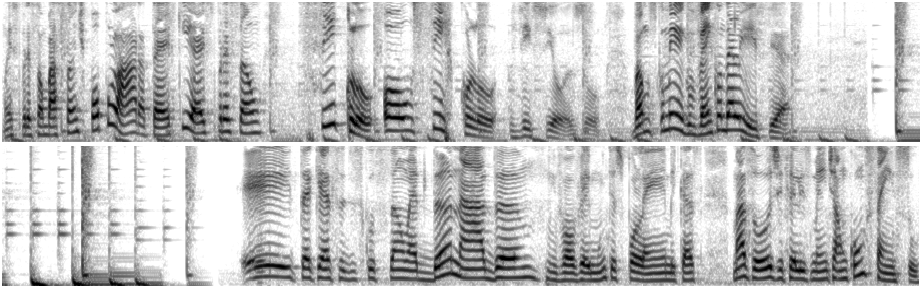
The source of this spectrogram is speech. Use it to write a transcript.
uma expressão bastante popular até, que é a expressão ciclo ou círculo vicioso. Vamos comigo, vem com delícia. Eita, que essa discussão é danada, envolve muitas polêmicas, mas hoje, felizmente, há um consenso.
